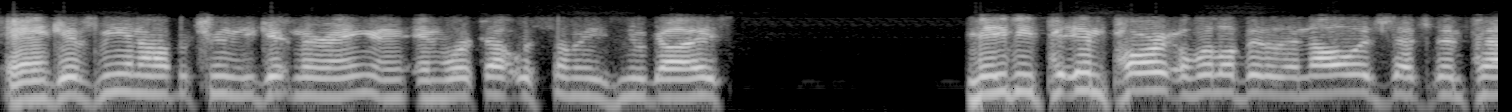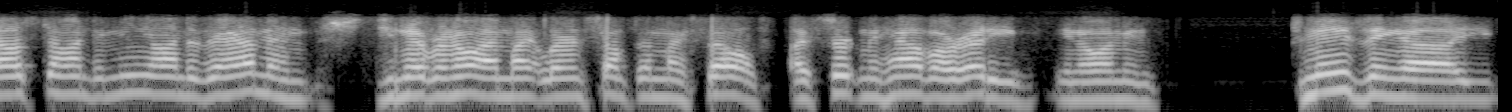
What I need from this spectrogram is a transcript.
And it gives me an opportunity to get in the ring and, and work out with some of these new guys. maybe impart a little bit of the knowledge that's been passed on to me onto them and you never know i might learn something myself i certainly have already you know i mean it's amazing uh you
